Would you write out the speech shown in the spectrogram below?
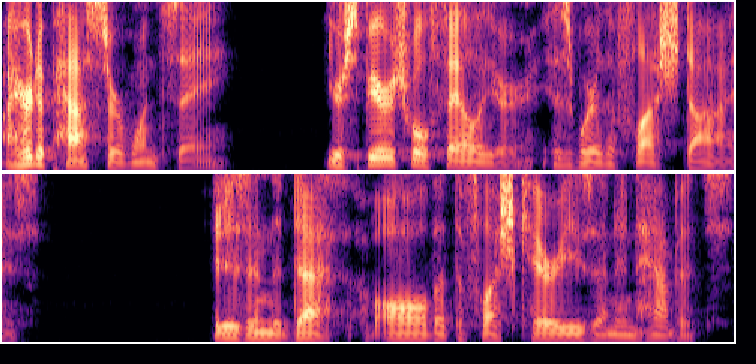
I heard a pastor once say, Your spiritual failure is where the flesh dies. It is in the death of all that the flesh carries and inhabits.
